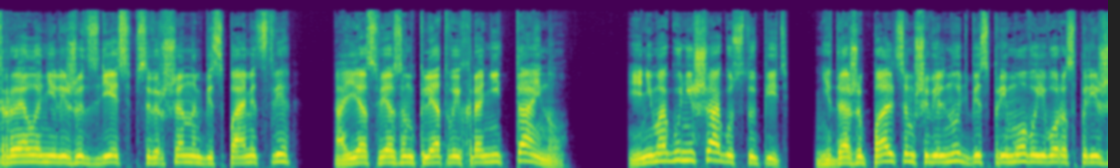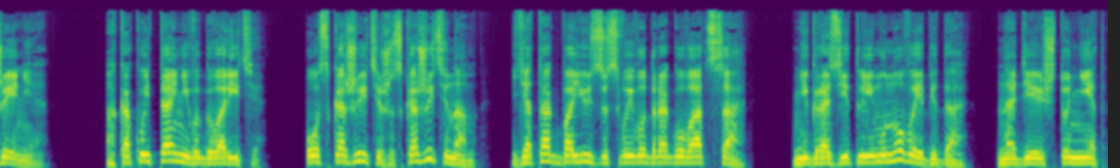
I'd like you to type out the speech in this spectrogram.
не лежит здесь в совершенном беспамятстве, а я связан клятвой хранить тайну. И не могу ни шагу ступить, ни даже пальцем шевельнуть без прямого его распоряжения. О какой тайне вы говорите? О, скажите же, скажите нам! Я так боюсь за своего дорогого отца!» Не грозит ли ему новая беда? Надеюсь, что нет.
